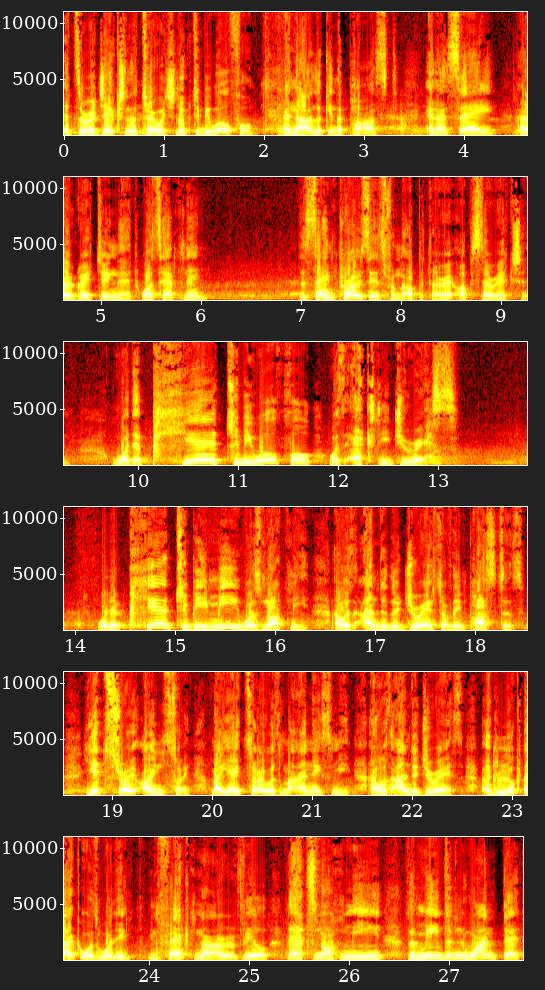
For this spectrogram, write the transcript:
It's a rejection of the Torah which looked to be willful. And now I look in the past, and I say, I regret doing that. What's happening? The same process from the opposite direction. What appeared to be willful was actually duress. What appeared to be me was not me. I was under the duress of the impostors. Yitzroy oinsoy. My Yitzroy was ma'anes me. I was under duress. It looked like I was willing. In fact, now I reveal that's not me. The me didn't want that.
